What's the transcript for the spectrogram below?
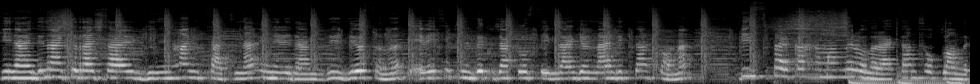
Günaydın arkadaşlar. Günün hangi saatinden ve nereden bizi izliyorsanız evet hepinize kucak dolu sevgiler gönderdikten sonra biz süper kahramanlar olaraktan toplandık.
